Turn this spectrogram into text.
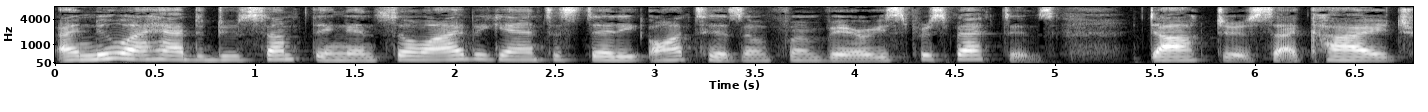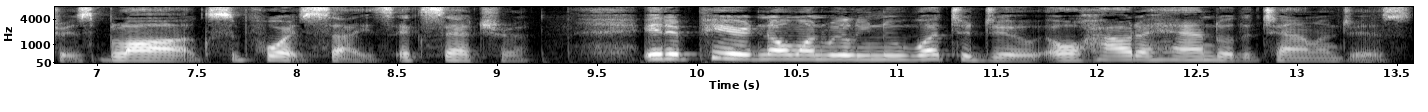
I knew I had to do something, and so I began to study autism from various perspectives doctors, psychiatrists, blogs, support sites, etc. It appeared no one really knew what to do or how to handle the challenges.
